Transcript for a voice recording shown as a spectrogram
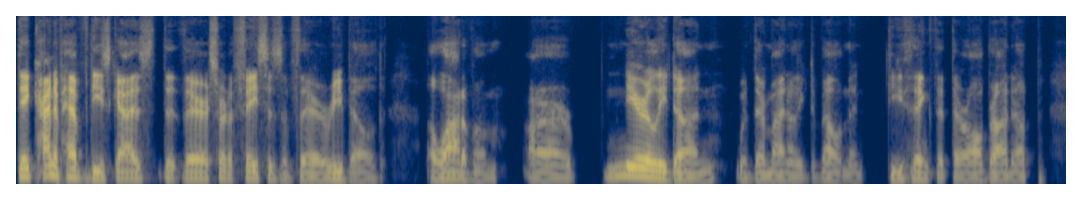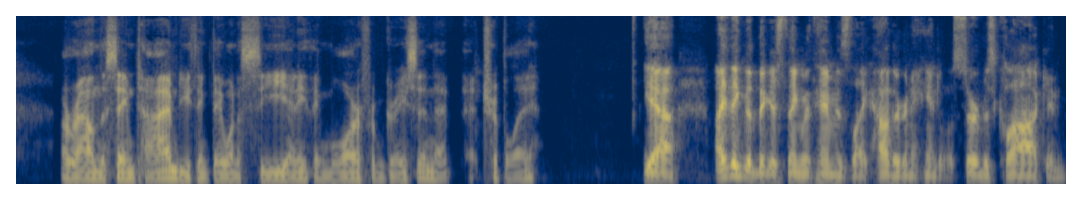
they kind of have these guys that they're sort of faces of their rebuild. A lot of them are nearly done with their minor league development. Do you think that they're all brought up around the same time? Do you think they want to see anything more from Grayson at, at AAA? Yeah, I think the biggest thing with him is like how they're going to handle a service clock and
